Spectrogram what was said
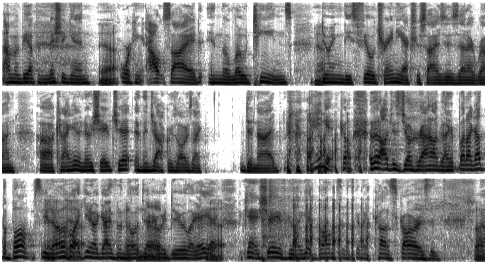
I'm gonna be up in Michigan, Yeah. working outside in the low teens, Yeah. doing these field training exercises that I run. Uh, can I get a no shave chit? And then Jocko's always like. Denied. Dang it. Come on. And then I'll just joke around. I'll be like, but I got the bumps, you Yeah, know, yeah. like, you know, guys in the Got the military would do like, hey, Yeah. I, I can't shave because I get bumps and it's going to cause scars. And Fucking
